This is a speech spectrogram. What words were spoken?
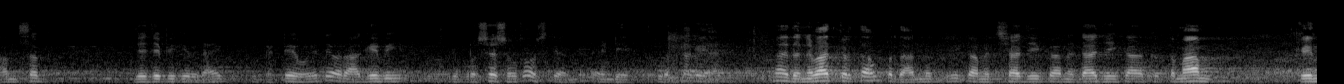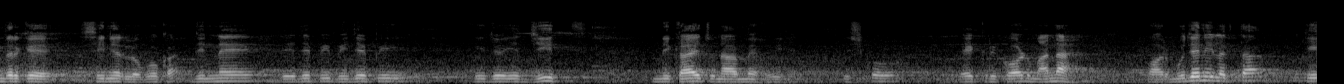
हम सब जेजेपी के विधायक इकट्ठे हुए थे और आगे भी जो प्रोसेस होगा उसके अंदर एनडीए पूरा गया है? मैं धन्यवाद करता हूँ प्रधानमंत्री का अमित शाह जी का नड्डा जी का तमाम केंद्र के सीनियर लोगों का जिनने जेजेपी बीजेपी की जो ये जीत निकाय चुनाव में हुई है इसको एक रिकॉर्ड माना है। और मुझे नहीं लगता कि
